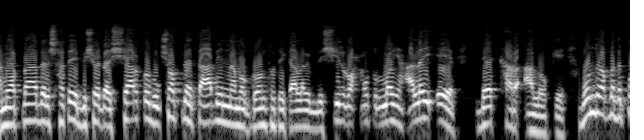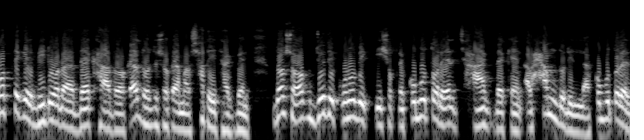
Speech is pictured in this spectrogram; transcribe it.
আমি আপনাদের সাথে বিষয়টা শেয়ার করব স্বপ্নে তাবিন নামক গ্রন্থ থেকে আল্লাহ শির রহমতুল্লাহ আলাই এর ব্যাখ্যার আলোকে। বন্ধুরা, আপনাদের প্রত্যেকের ভিডিওটা দেখা দরকার। ধৈর্য সহকারে আমার সাথেই থাকবেন। দর্শক, যদি কোনো ব্যক্তি স্বপ্নে কবুতরের ঝাঁক দেখেন, আলহামদুলিল্লাহ, কবুতরের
